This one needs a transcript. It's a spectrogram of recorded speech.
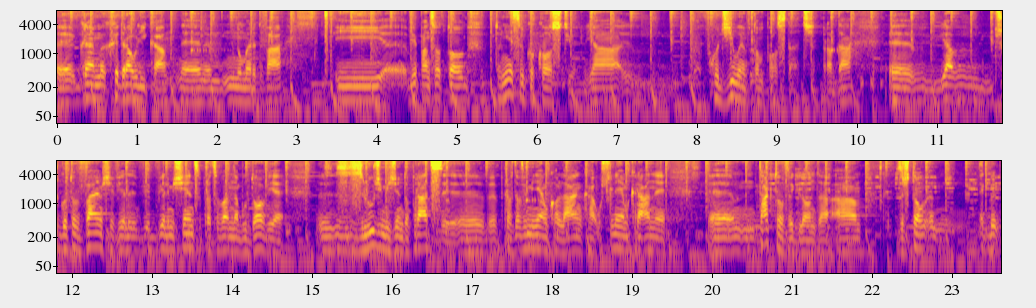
y, grałem hydraulika y, numer dwa i y, wie pan co, to, to nie jest tylko kostium. Ja y, wchodziłem w tą postać, prawda? Y, Ja przygotowywałem się wiele, wie- wiele miesięcy, pracowałem na budowie, y, z, ludźmi jeździłem do pracy, y, prawda? Wymieniałem kolanka, uszczelniałem krany. Tak to wygląda, a zresztą jakby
